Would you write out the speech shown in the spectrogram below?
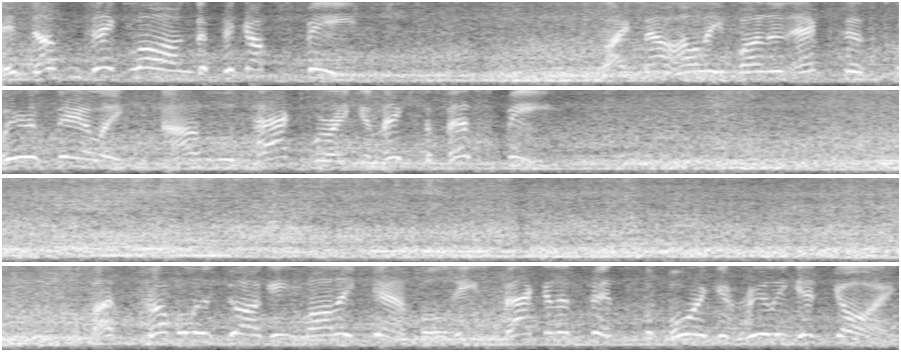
It doesn't take long to pick up speed. Right now, Holly Bunn X has clear sailing out of the pack where he can make the best speed. But trouble is dogging Wally Campbell. He's back in the pits before he can really get going.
